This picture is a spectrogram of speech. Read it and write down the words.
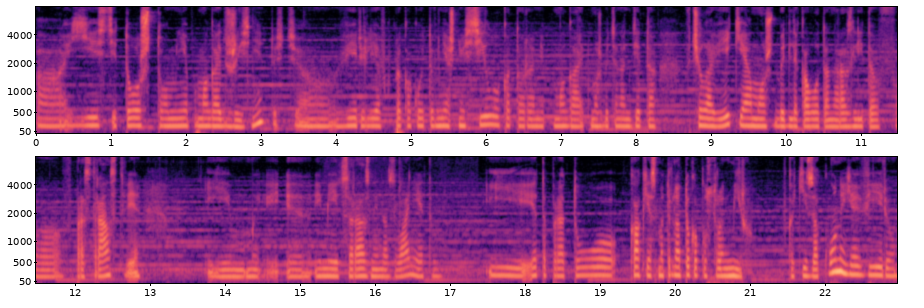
а, есть и то, что мне помогает в жизни, то есть э, верю ли я в какую-то внешнюю силу, которая мне помогает. Может быть, она где-то в человеке, а может быть, для кого-то она разлита в, в пространстве, и мы, э, имеются разные названия этому. И это про то, как я смотрю на то, как устроен мир, в какие законы я верю.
